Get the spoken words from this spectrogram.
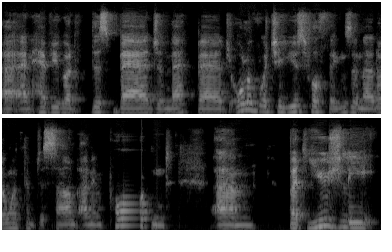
Uh, and have you got this badge and that badge, all of which are useful things, and I don't want them to sound unimportant. Um, but usually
